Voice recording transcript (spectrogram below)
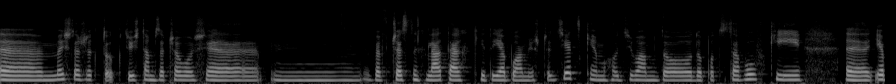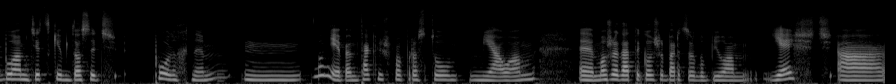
E, myślę, że to gdzieś tam zaczęło się mm, we wczesnych latach, kiedy ja byłam jeszcze dzieckiem, chodziłam do, do podstawówki. Ja byłam dzieckiem dosyć pulchnym. Mm, no nie wiem, tak już po prostu miałam. E, może dlatego, że bardzo lubiłam jeść, a,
